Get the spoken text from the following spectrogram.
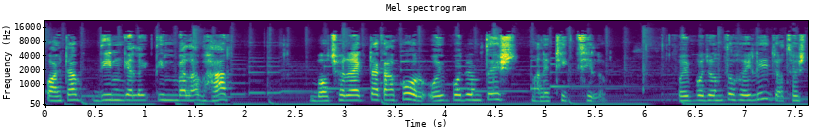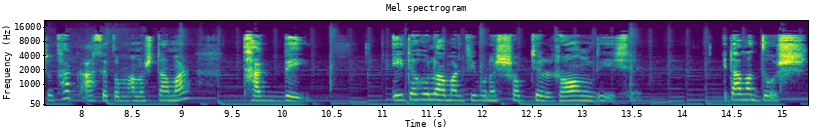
কয়টা দিন গেলে তিন বেলা ভাত, বছরে একটা কাপড়, ওই পর্যন্তই মানে ঠিক ছিল। ওই পর্যন্ত হইলেই যথেষ্ট থাক, আছে তো মানুষটা আমার, থাকবেই। এটা হলো আমার জীবনের সবচেয়ে রং দিয়েছে। এটা আমার দোষ।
